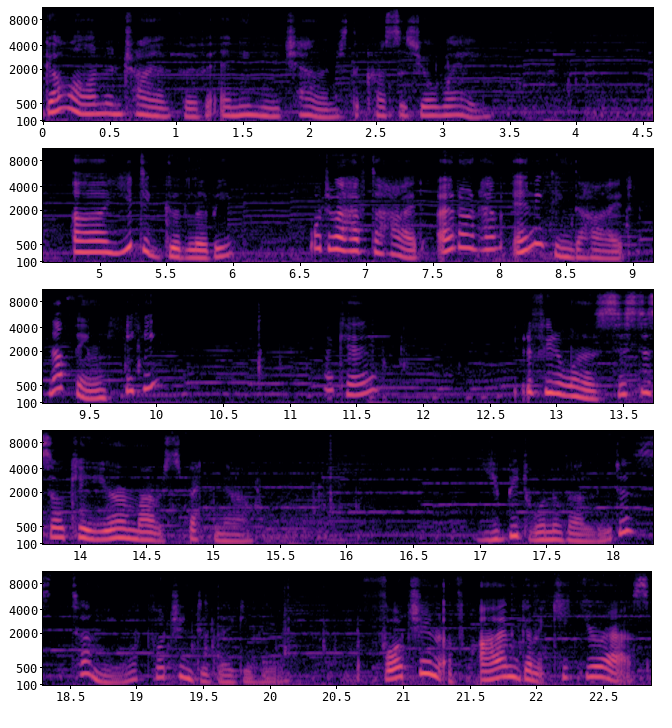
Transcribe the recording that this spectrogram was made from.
Go on and triumph over any new challenge that crosses your way. Uh, you did good, Libby. What do I have to hide? I don't have anything to hide. Nothing. Hee Okay. You defeated one of the sisters? Okay, you're in my respect now. You beat one of our leaders? Tell me, what fortune did they give you? A fortune of I'm gonna kick your ass.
